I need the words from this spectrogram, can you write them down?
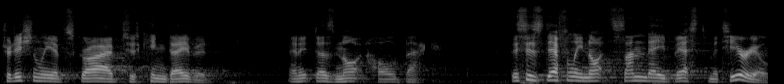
traditionally ascribed to King David, and it does not hold back. This is definitely not Sunday best material,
